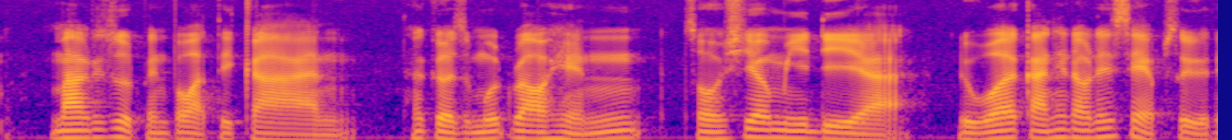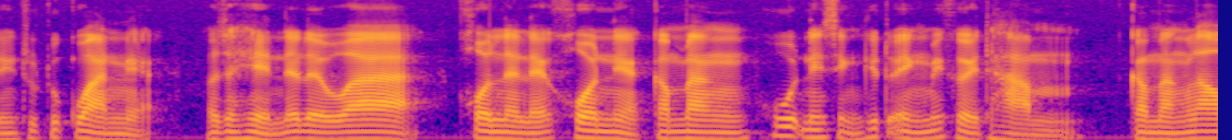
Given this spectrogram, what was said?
ำมากที่สุดเป็นประวัติการ ถ้าเกิดสมมุติเราเห็นโซเชียลมีเดียหรือว่าการที่เราได้เสพสื่อในทุกๆวันเนี่ยเราจะเห็นได้เลยว่าคนหลาย ๆ คนเนี่ยกำลังพูดในสิ่งที่ตัวเองไม่เคยทำกำลังเล่า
